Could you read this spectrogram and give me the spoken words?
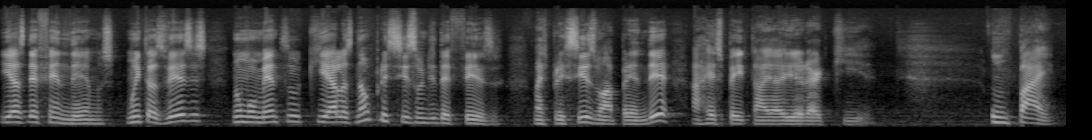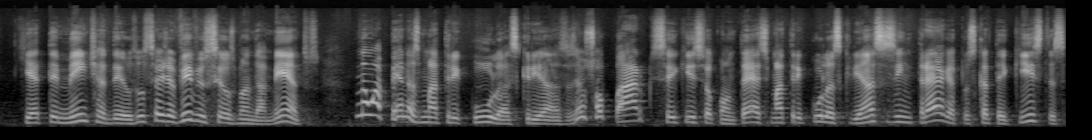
e as defendemos. Muitas vezes num momento que elas não precisam de defesa, mas precisam aprender a respeitar a hierarquia. Um pai que é temente a Deus, ou seja, vive os seus mandamentos, não apenas matricula as crianças. Eu sou parco, sei que isso acontece, matricula as crianças e entrega para os catequistas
